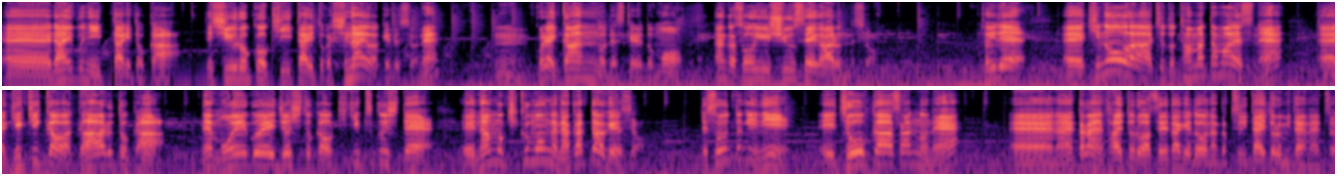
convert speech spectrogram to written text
えー、ライブに行ったりとか、で、収録を聞いたりとかしないわけですよね。うん。これはいかんのですけれども、なんかそういう習性があるんですよ。それで、えー、昨日はちょっとたまたまですね、えー、激川ガールとか、ね、萌え声女子とかを聞き尽くして、えー、何も聞くもんがなかったわけですよ。で、その時に、えー、ジョーカーさんのね、えー、何やったかいなタイトル忘れたけど、なんか釣りタイトルみたいなやつ？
